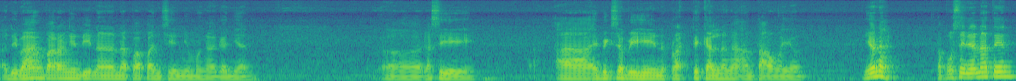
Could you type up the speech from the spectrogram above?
ah, di ba? Parang hindi na napapansin yung mga ganyan. Ah, kasi, ah, ibig sabihin, practical na nga ang tao ngayon. Yun na. Tapusin na natin.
